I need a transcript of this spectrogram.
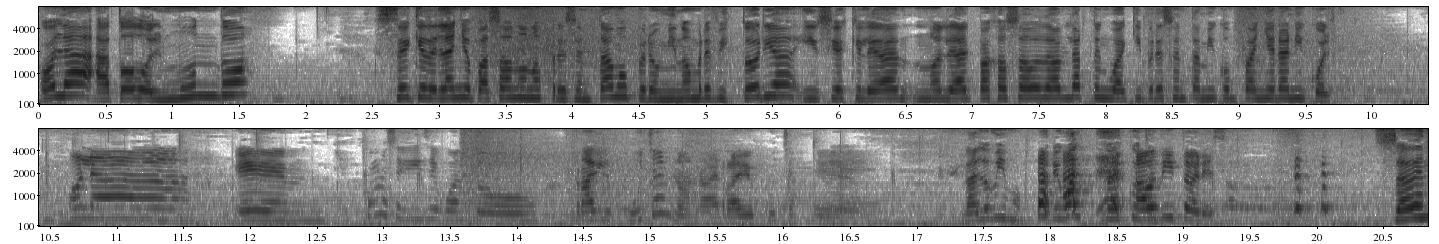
Hola a todo el mundo. Sé que del año pasado no nos presentamos, pero mi nombre es Victoria y si es que le da, no le da el pajazo de hablar, tengo aquí presente a mi compañera Nicole. Hola, eh, ¿cómo se dice cuando radio escucha? No, no radio escucha. Eh, Da lo mismo, pero igual no auditores. Saben,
